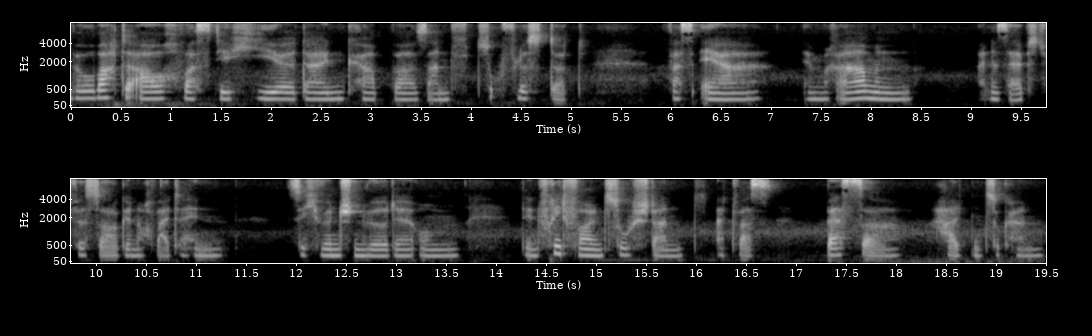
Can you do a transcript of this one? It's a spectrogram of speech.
Beobachte auch, was dir hier dein Körper sanft zuflüstert, was er im Rahmen einer Selbstfürsorge noch weiterhin sich wünschen würde, um den friedvollen Zustand etwas besser halten zu können.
